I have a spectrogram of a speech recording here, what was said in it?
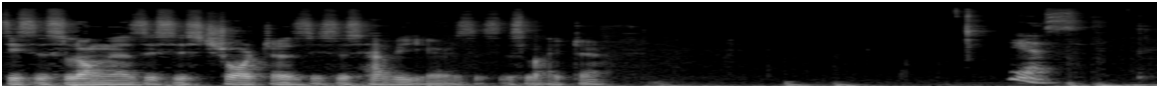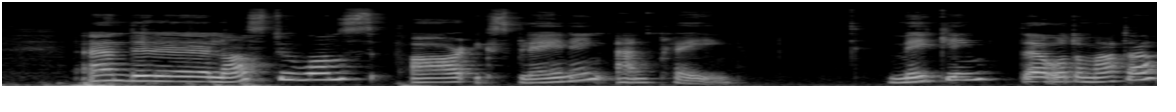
This is longer, this is shorter, this is heavier, this is lighter. Yes. And the last two ones are explaining and playing. Making the automata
